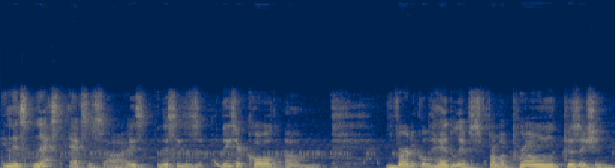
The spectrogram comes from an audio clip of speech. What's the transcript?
in this next exercise, this is these are called um, vertical head lifts from a prone position.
